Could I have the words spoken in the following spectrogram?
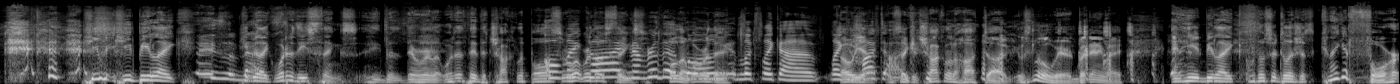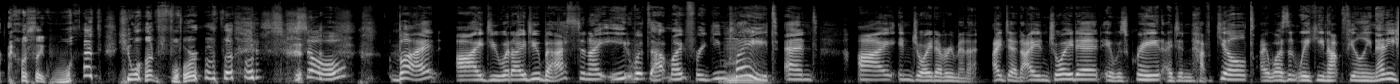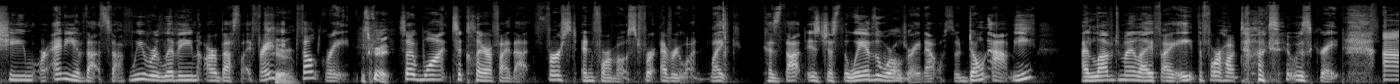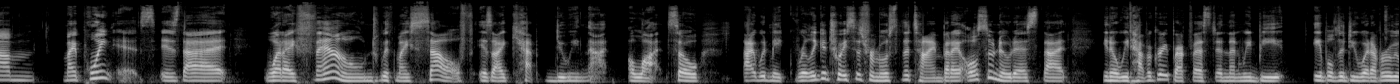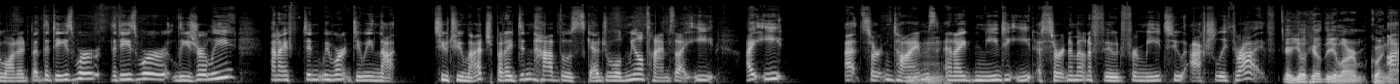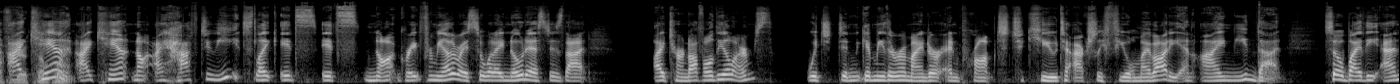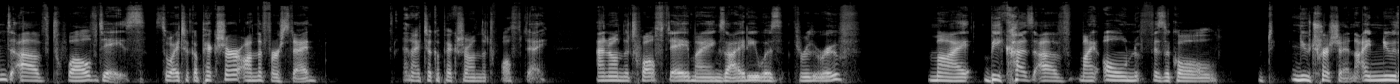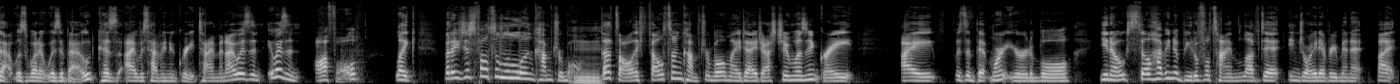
He, he'd be like, he'd be like, "What are these things?" He, they were like, "What are they? The chocolate balls? oh or my what were God. those things?" Remember the Hold on, what were they? it looked like a, like oh a yeah, hot dog. it was like a chocolate hot dog. It was a little weird, but anyway. And he'd be like, "Oh, those are delicious. Can I get four? I was like, "What? You want four of those?" so, but I do what I do best and I eat what's at my freaking mm. plate. And I enjoyed every minute. I did. I enjoyed it. It was great. I didn't have guilt. I wasn't waking up feeling any shame or any of that stuff. We were living our best life, right? Sure. It felt great. That's great. So I want to clarify that first and foremost for everyone, like, because that is just the way of the world right now. So don't at me. I loved my life. I ate the four hot dogs. It was great. Um, my point is, is that what I found with myself is I kept doing that a lot. So I would make really good choices for most of the time, but I also noticed that, you know, we'd have a great breakfast and then we'd be able to do whatever we wanted. But the days were the days were leisurely and I didn't we weren't doing that too too much, but I didn't have those scheduled meal times. I eat I eat at certain times mm-hmm. and I need to eat a certain amount of food for me to actually thrive. Yeah, you'll hear the alarm going I, off. I at can't. I can't not. I have to eat. Like it's it's not great for me otherwise. So what I noticed is that I turned off all the alarms, which didn't give me the reminder and prompt to cue to actually fuel my body, and I need that. So by the end of twelve days, so I took a picture on the first day, and I took a picture on the twelfth day, and on the twelfth day, my anxiety was through the roof. My because of my own physical nutrition. I knew that was what it was about because I was having a great time and I wasn't it wasn't awful. Like, but I just felt a little uncomfortable. Mm. That's all. I felt uncomfortable. My digestion wasn't great. I was a bit more irritable, you know, still having a beautiful time, loved it, enjoyed every minute. But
